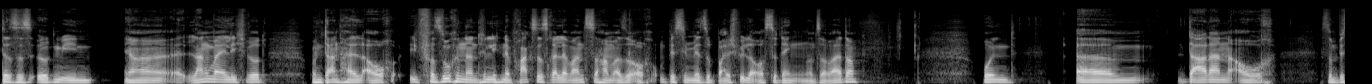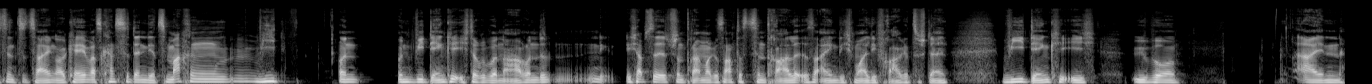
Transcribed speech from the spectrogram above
dass es irgendwie ja, langweilig wird und dann halt auch, ich versuche natürlich eine Praxisrelevanz zu haben, also auch ein bisschen mehr so Beispiele auszudenken und so weiter. Und ähm, da dann auch so ein bisschen zu zeigen, okay, was kannst du denn jetzt machen, wie und und wie denke ich darüber nach? Und ich habe es ja jetzt schon dreimal gesagt, das Zentrale ist eigentlich mal die Frage zu stellen, wie denke ich über ein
